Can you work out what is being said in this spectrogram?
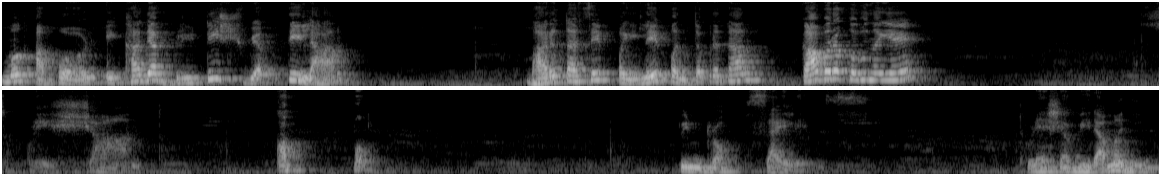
मग आपण एखाद्या ब्रिटिश व्यक्तीला भारताचे पहिले पंतप्रधान का बरं करू नये? सगळे शांत. गप्प. Pin drop silence. थोड्याशा विरामानी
